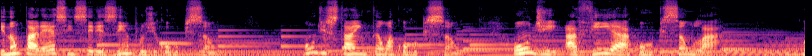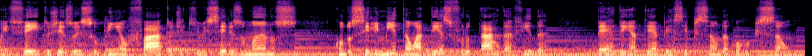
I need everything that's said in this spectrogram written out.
e não parecem ser exemplos de corrupção. Onde está então a corrupção? Onde havia a corrupção lá? Com efeito, Jesus sublinha o fato de que os seres humanos, quando se limitam a desfrutar da vida, perdem até a percepção da corrupção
